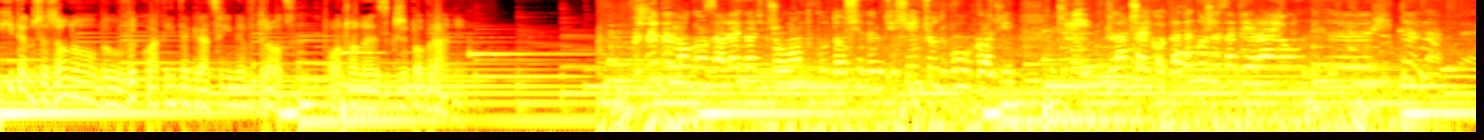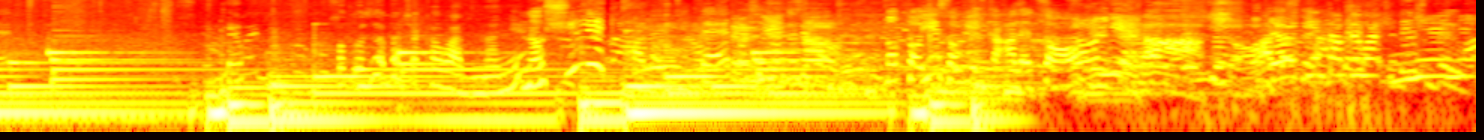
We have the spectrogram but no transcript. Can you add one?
Hitem sezonu był wykład integracyjny w drodze, połączony z grzybobraniem. Grzyby mogą zalegać w żołądku do 72 godzin. Czyli dlaczego? Dlatego, że zawierają yy, chitynę. Spoko, zobacz jaka ładna, nie? No silnik, ale no to jest opieka, ale to nie. A ta święta była i też była.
